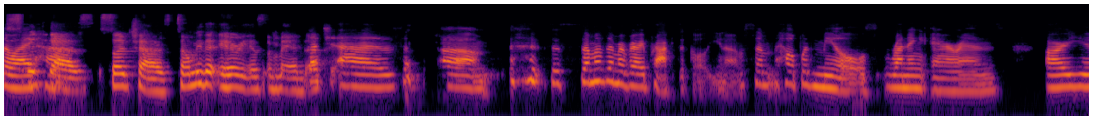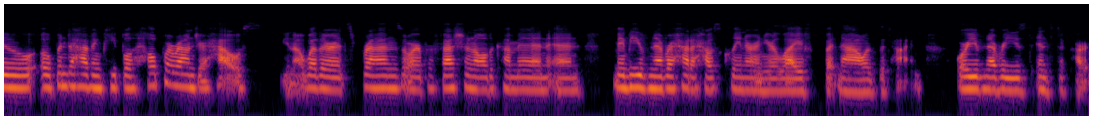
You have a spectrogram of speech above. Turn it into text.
So such I have as, such as tell me the areas, Amanda. Such as um, so some of them are very practical, you know, some help with meals, running errands. Are you open to having people help around your house? You know, whether it's friends or a professional to come in and maybe you've never had a house cleaner in your life, but now is the time. Or you've never used Instacart,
